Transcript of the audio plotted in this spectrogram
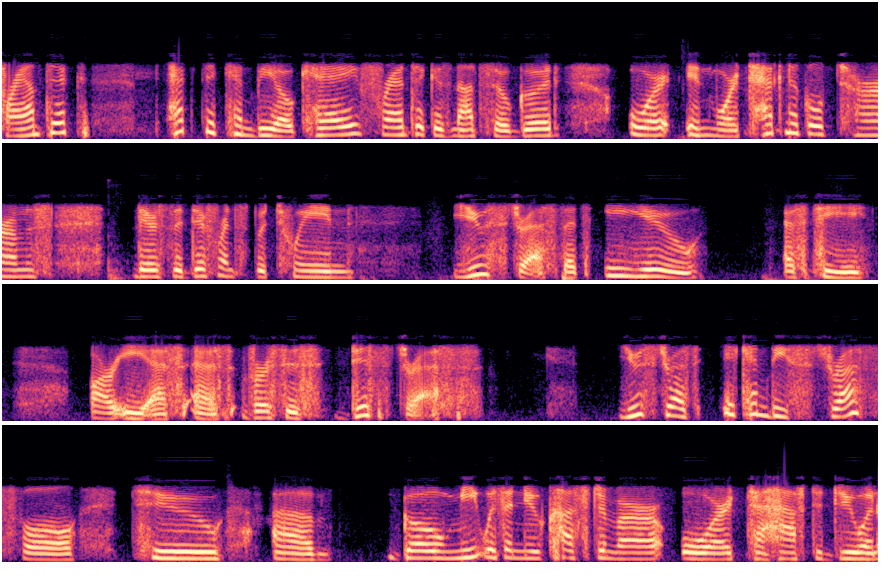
frantic, hectic can be okay, frantic is not so good, or in more technical terms, there's the difference between eustress, that's E-U, S-T-R-E-S-S, versus distress. Eustress, it can be stressful to um, go meet with a new customer or to have to do an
